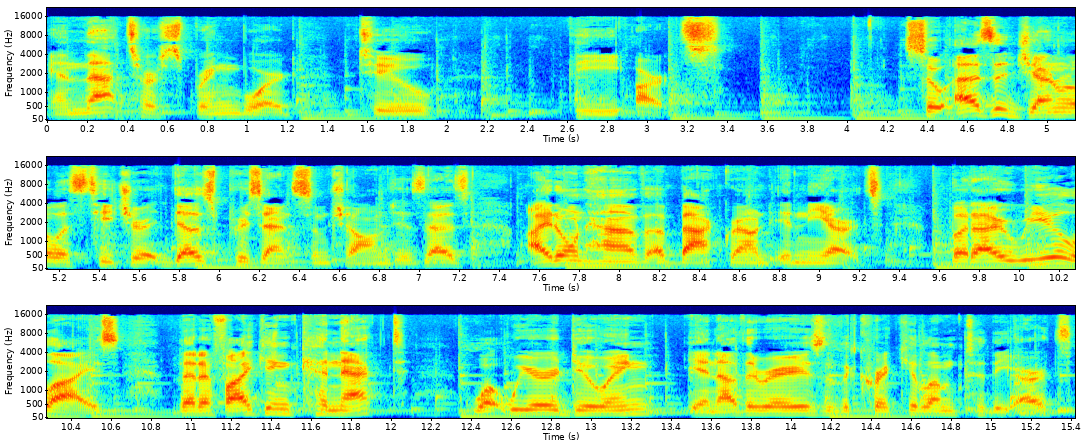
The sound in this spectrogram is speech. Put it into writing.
and that's our springboard to the arts. So as a generalist teacher, it does present some challenges as I don't have a background in the arts, but I realize that if I can connect what we are doing in other areas of the curriculum to the arts,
